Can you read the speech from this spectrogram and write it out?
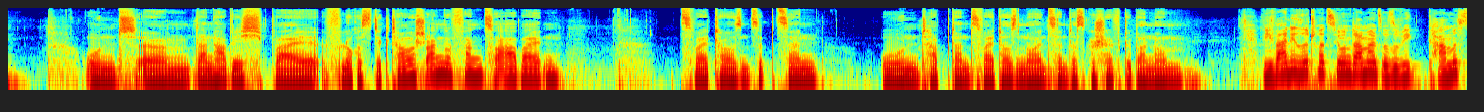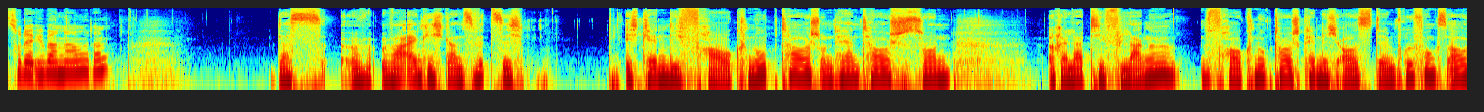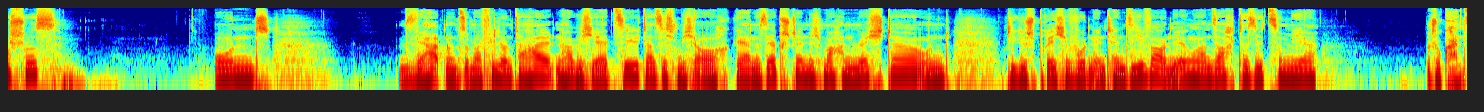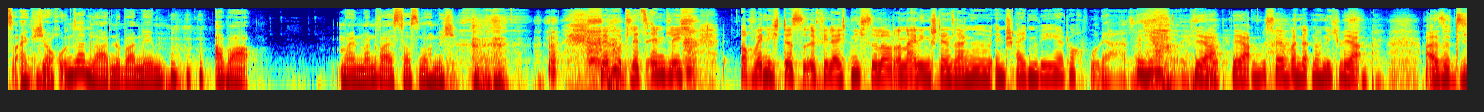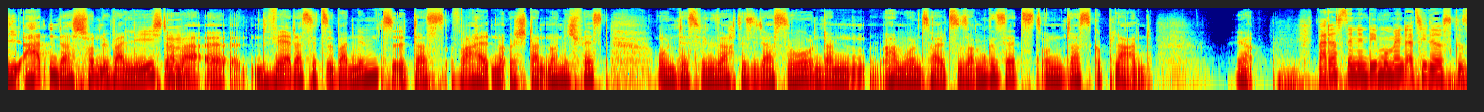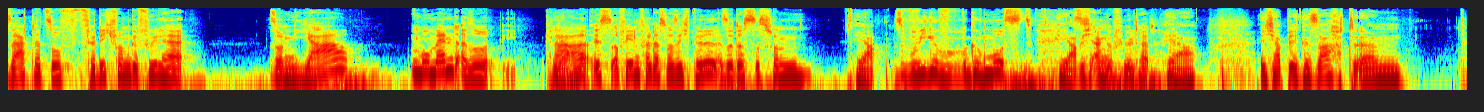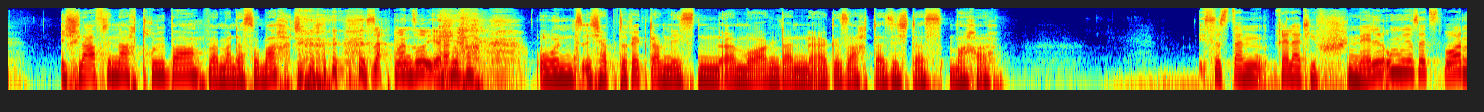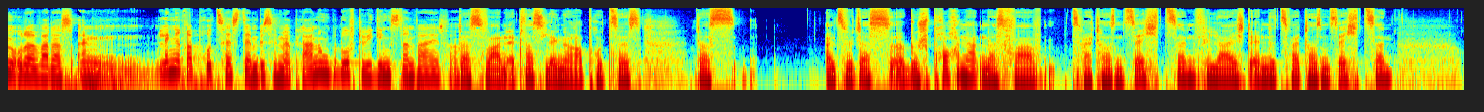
Und ähm, dann habe ich bei Floristik Tausch angefangen zu arbeiten, 2017 und habe dann 2019 das Geschäft übernommen. Wie war die Situation damals? Also wie kam es zu der Übernahme dann? Das äh, war eigentlich ganz witzig. Ich kenne die Frau Knobtausch und Herrn Tausch schon relativ lange. Frau Knobtausch kenne ich aus dem Prüfungsausschuss. Und wir hatten uns immer viel unterhalten, habe ich ihr erzählt, dass ich mich auch gerne selbstständig machen möchte und die Gespräche wurden intensiver und irgendwann sagte sie zu mir, du kannst eigentlich auch unseren Laden übernehmen, aber mein Mann weiß das noch nicht. Na gut, letztendlich, auch wenn ich das äh, vielleicht nicht so laut an einigen Stellen sage, entscheiden wir ja doch, wo der Hase ja, läuft. Ja, ne? ja. Muss ja man das noch nicht wissen. Ja, also die hatten das schon überlegt, mhm. aber äh, wer das jetzt übernimmt, das war halt noch, stand noch nicht fest. Und deswegen sagte sie das so und dann haben wir uns halt zusammengesetzt und das geplant. Ja. War das denn in dem Moment, als sie das gesagt hat, so für dich vom Gefühl her so ein Ja-Moment? Also klar, ja. ist auf jeden Fall das, was ich will. Also das ist schon ja. so wie gemusst ja. sich angefühlt hat. Ja. ja. Ich habe ihr gesagt, ähm, ich schlafe die Nacht drüber, weil man das so macht. Sagt man so, ja. Ja. Und ich habe direkt am nächsten äh, Morgen dann äh, gesagt, dass ich das mache. Ist es dann relativ schnell umgesetzt worden oder war das ein längerer Prozess, der ein bisschen mehr Planung bedurfte? Wie ging es dann weiter? Das war ein etwas längerer Prozess. Das, als wir das äh, besprochen hatten, das war 2016 vielleicht, Ende 2016.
